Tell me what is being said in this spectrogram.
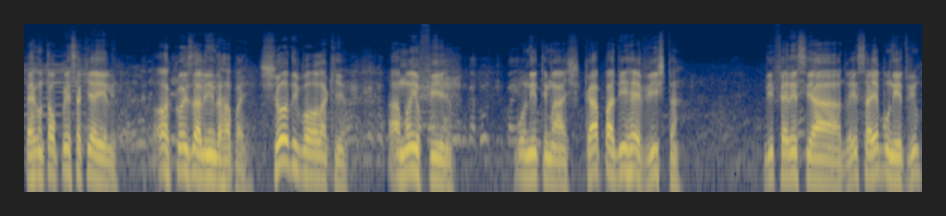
Perguntar o preço aqui a ele. Ó, coisa linda, rapaz. Show de bola aqui. A mãe e o filho. Bonito demais. Capa de revista. Diferenciado. Esse aí é bonito, viu?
